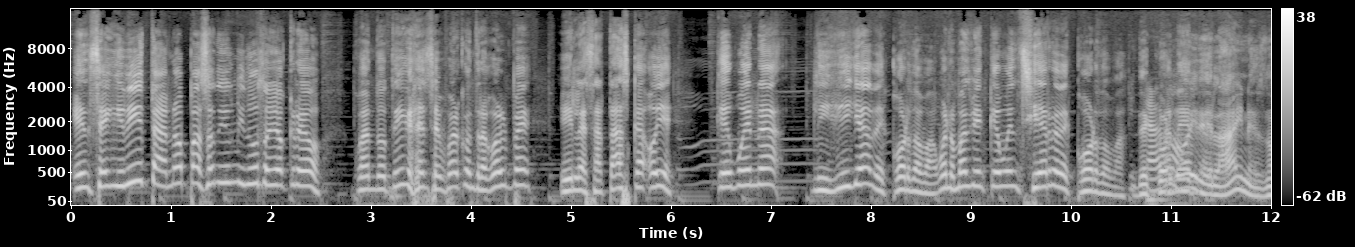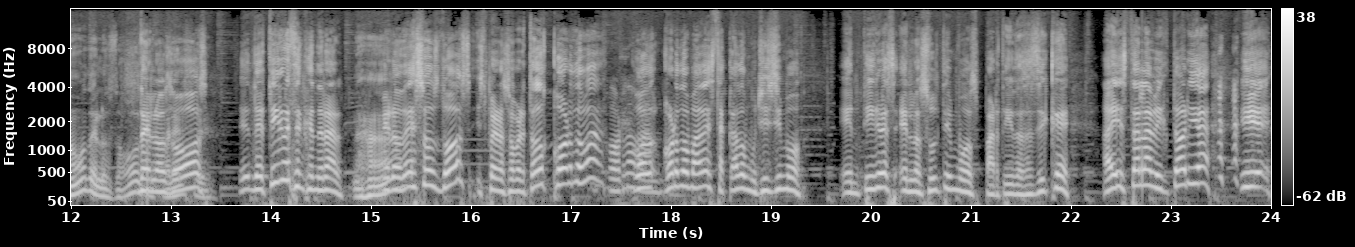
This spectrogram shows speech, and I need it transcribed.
Enseguidita, no pasó ni un minuto, yo creo, cuando Tigres se fue al contragolpe y les atasca. Oye, qué buena liguilla de Córdoba. Bueno, más bien qué buen cierre de Córdoba. De Claro. Córdoba y de Laines, ¿no? De los dos. De los parece. dos. eh, De Tigres en general. Ajá. Pero de esos dos, pero sobre todo Córdoba. Córdoba. Có- Córdoba ha destacado muchísimo en Tigres en los últimos partidos. Así que ahí está la victoria. Y, eh,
